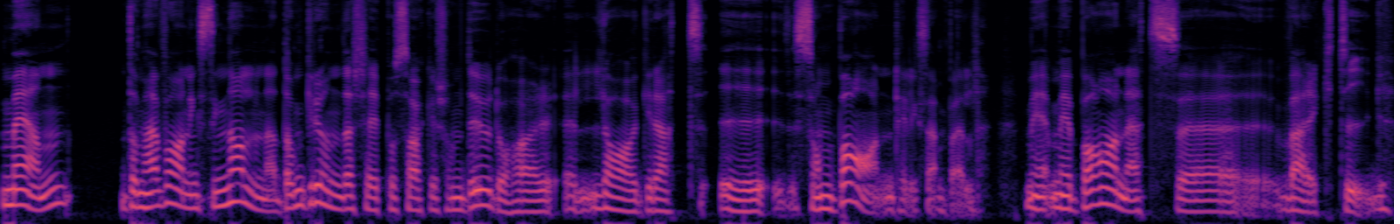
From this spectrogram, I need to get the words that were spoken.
Men de här varningssignalerna de grundar sig på saker som du då har lagrat i, som barn till exempel. Med, med barnets eh, verktyg.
